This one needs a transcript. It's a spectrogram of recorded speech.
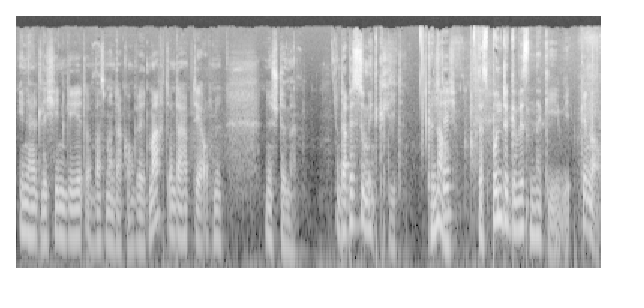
inhaltlich hingeht und was man da konkret macht. Und da habt ihr auch eine, eine Stimme. Und da bist du Mitglied. Genau. Richtig? Das bunte Gewissen der GEW. Genau.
